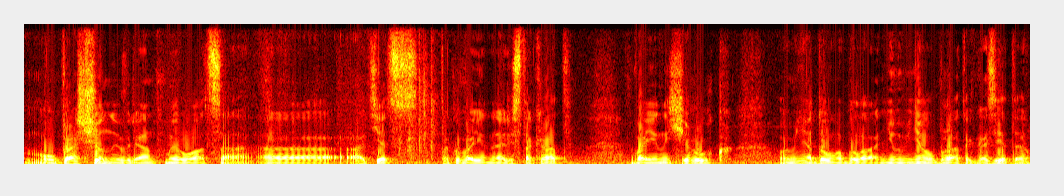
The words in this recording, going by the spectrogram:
упрощенный вариант моего отца. А, отец такой военный аристократ, военный хирург. У меня дома была, не у меня, у брата газета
